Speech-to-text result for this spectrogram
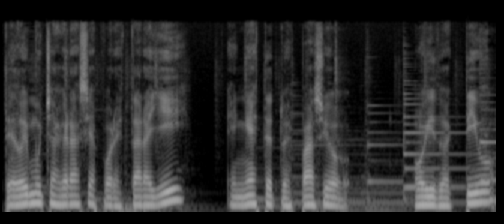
Te doy muchas gracias por estar allí en este tu espacio Oído Activo.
